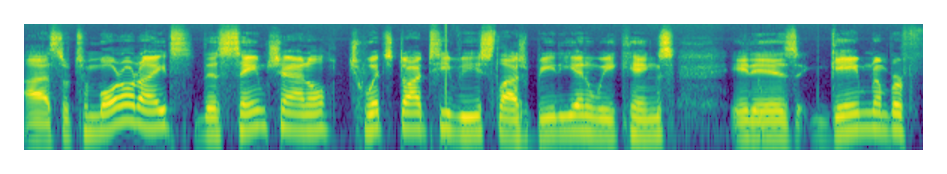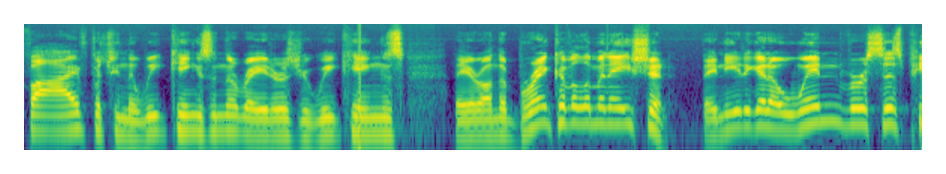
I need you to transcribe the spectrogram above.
Uh, so tomorrow night, this same channel, twitch.tv slash BDN Wheat Kings, it is game number five between the Wheat Kings and the Raiders. Your Wheat Kings, they are on the brink of elimination. They need to get a win versus PA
